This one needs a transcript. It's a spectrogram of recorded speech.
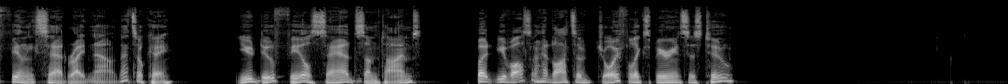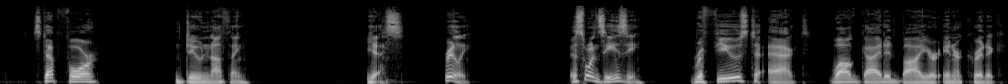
feeling sad right now. That's okay. You do feel sad sometimes, but you've also had lots of joyful experiences too. Step four, do nothing. Yes, really. This one's easy. Refuse to act while guided by your inner critic.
